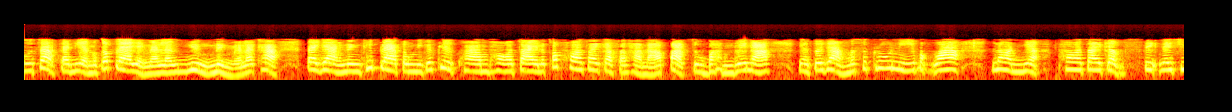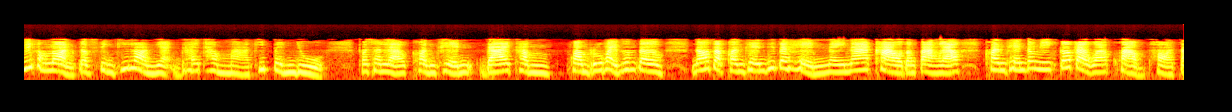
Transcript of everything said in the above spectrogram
รู้จักกันเนี่ยมันก็แปลอย่างนั้นแล้วหนึ่งหนึ่งแล้วล่ะค่ะ แต่อย่างหนึ่งที่แปลตรงนี้ก็คือความพอใจแล้วก็พอใจกับสถานะปัจจุบันด้วยนะ อย่างตัวอย่างเมื่อสักครู่นี้บอกว่าหล่อนเนี่ยพอใจกับสิในชีวิตของหล่อนกับสิ่งที่หล่อนเนี่ยได้ทำมาที่เป็นอยู่ เพราะฉะนั้นแล้วคอนเทนต์ได้คำความรู้ใหม่เพิ่มเติม นอกจากคอนเทนต์ที่จะเห็นในหน้าข่าวต่างๆ แล้วคอนเทนต์ตรงนี้ก็แปลว่าความพอใจ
